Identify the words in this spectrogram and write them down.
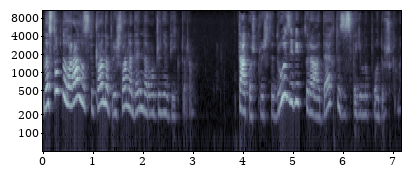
Наступного разу Світлана прийшла на день народження Віктора. Також прийшли друзі Віктора, а дехто зі своїми подружками.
